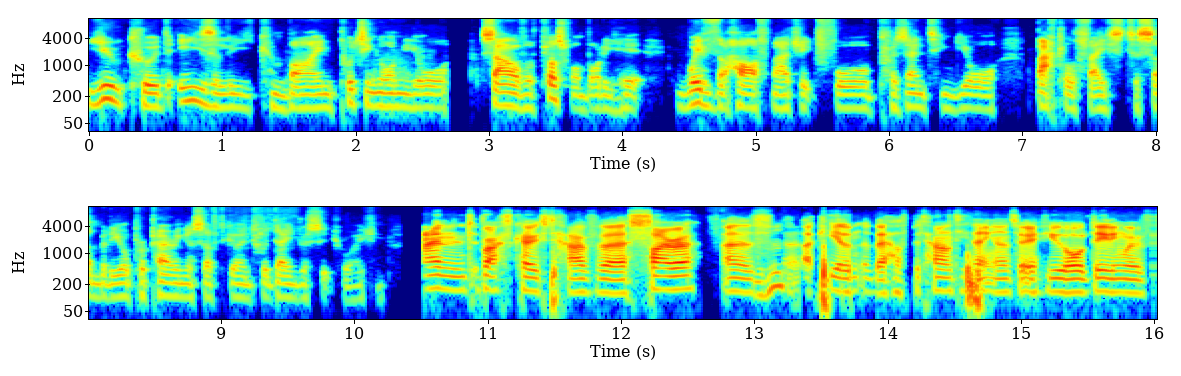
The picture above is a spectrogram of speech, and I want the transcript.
You could easily combine putting on your salve of plus one body hit with the hearth magic for presenting your battle face to somebody or preparing yourself to go into a dangerous situation and Brass Coast have uh, Syra as mm-hmm. a key element of their hospitality thing. And so, if you're dealing with,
